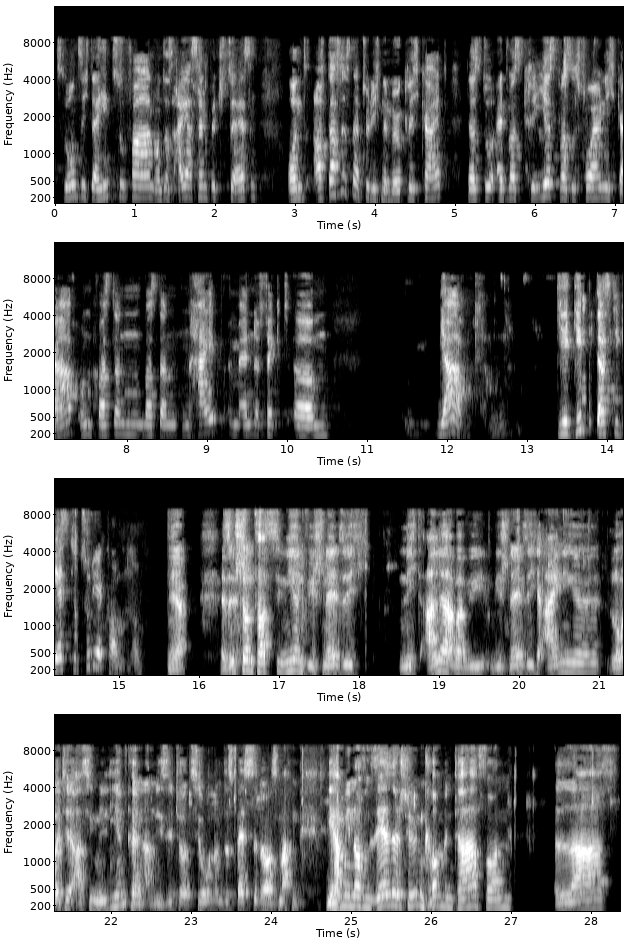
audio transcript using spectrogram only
es lohnt sich da hinzufahren und das Eier-Sandwich zu essen. Und auch das ist natürlich eine Möglichkeit, dass du etwas kreierst, was es vorher nicht gab und was dann, was dann ein Hype im Endeffekt ähm, ja, dir gibt, dass die Gäste zu dir kommen. Ne? Ja, es ist schon faszinierend, wie schnell sich nicht alle, aber wie, wie schnell sich einige Leute assimilieren können an die Situation und das Beste daraus machen. Wir haben hier noch einen sehr, sehr schönen Kommentar von Lars,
